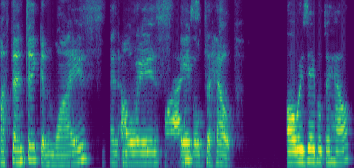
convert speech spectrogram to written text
Authentic and wise and always wise. able to help. Always able to help.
